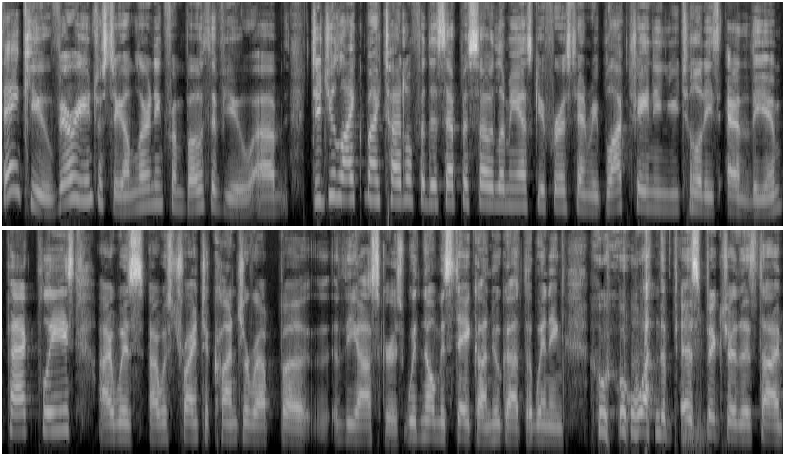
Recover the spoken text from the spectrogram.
Thank you. Very interesting. I'm learning from both of you. Um, did you like my title for this episode? Let me ask you first, Henry. Blockchain and utilities and the impact, please. I was I was trying to conjure up uh, the Oscars with no mistake on who got the winning, who won the best picture this time.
